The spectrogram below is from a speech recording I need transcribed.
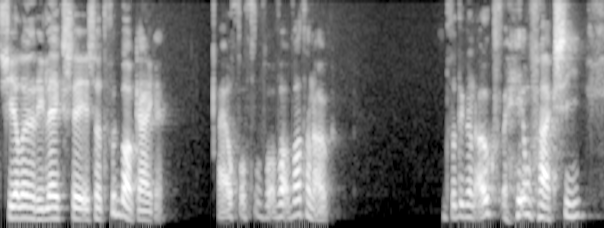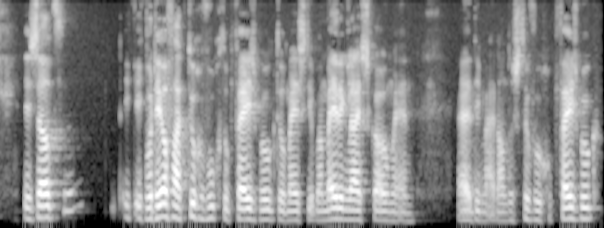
chillen, relaxen, is dat voetbal kijken? Of, of, wat dan ook. Wat ik dan ook heel vaak zie, is dat ik, ik word heel vaak toegevoegd op Facebook door mensen die op mijn mailinglijst komen en eh, die mij dan dus toevoegen op Facebook.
